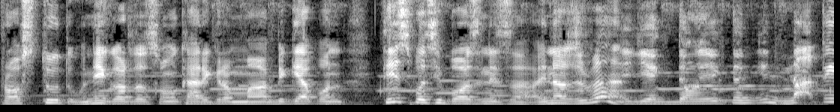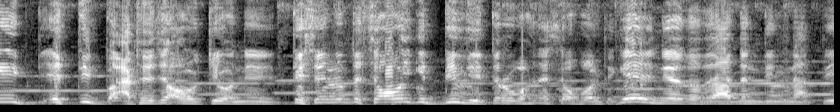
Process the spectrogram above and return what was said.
प्रस्तुत हुने गर्दछौँ कार्यक्रममा। विज्ञापन त्यसपछि बज्नेछ होइन हजुरबा? एकदम एकदम। नाति यति बाटो चाहिँ अब के भने त्यसैले त सबैको दिलभित्र बस्ने सफल थियो कि मेरो राजन दिल नाति?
